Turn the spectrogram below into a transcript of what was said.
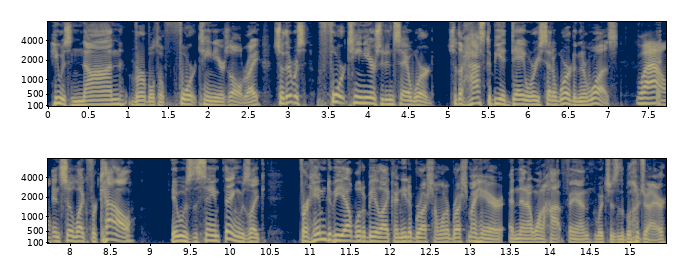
He was non-verbal till 14 years old, right? So there was 14 years he didn't say a word. So there has to be a day where he said a word, and there was. Wow. And so, like for Cal, it was the same thing. It was like for him to be able to be like, I need a brush, I want to brush my hair, and then I want a hot fan, which is the blow dryer.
